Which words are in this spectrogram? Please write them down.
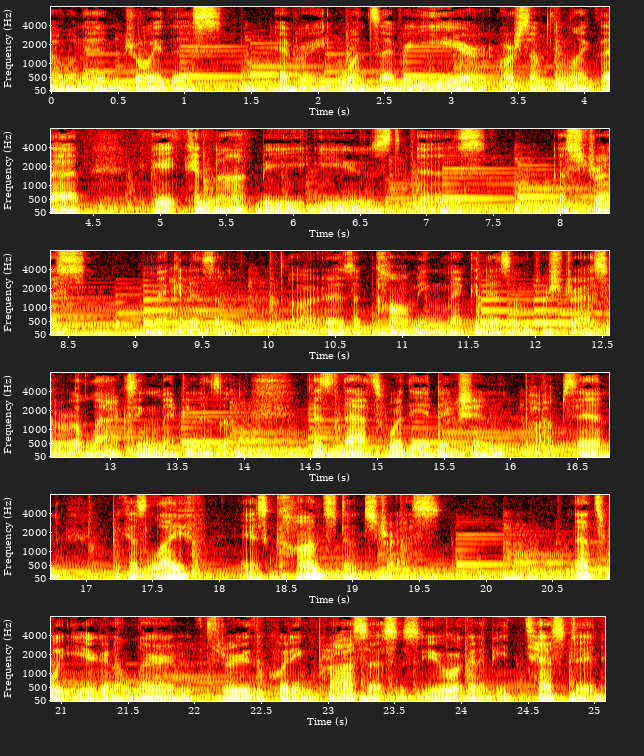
I want to enjoy this every once every year or something like that, it cannot be used as a stress mechanism or as a calming mechanism for stress or relaxing mechanism because that's where the addiction pops in because life is constant stress. That's what you're going to learn through the quitting process. Is you are going to be tested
